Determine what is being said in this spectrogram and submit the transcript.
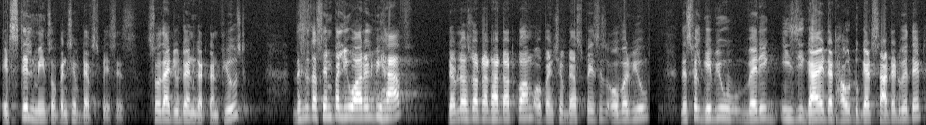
it still means OpenShift dev spaces, so that you don't get confused. This is the simple URL we have, developers.redhat.com, OpenShift dev spaces overview. This will give you very easy guide at how to get started with it.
